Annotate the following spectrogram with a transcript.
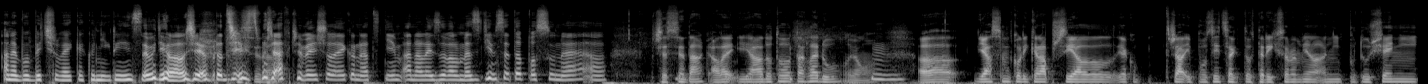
a nebo by člověk jako nikdy nic neudělal, že jo, protože by pořád přemýšlel jako nad tím, analyzoval, mezi tím se to posune a Přesně tak, ale já do toho takhle jdu. Jo. Hmm. Uh, já jsem kolikrát přijal jako třeba i pozice, do kterých jsem neměl ani tušení,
